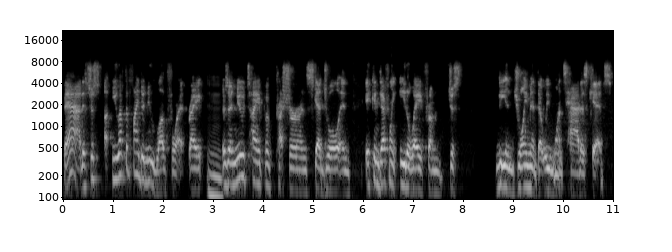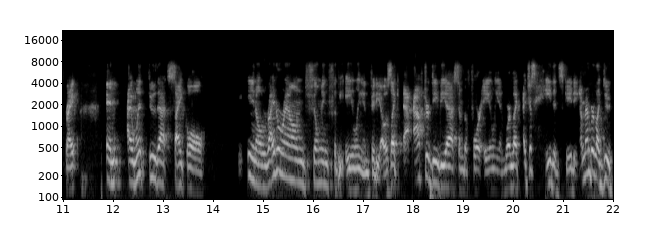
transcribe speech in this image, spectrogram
bad it's just uh, you have to find a new love for it right? Mm. there's a new type of pressure and schedule and it can definitely eat away from just the enjoyment that we once had as kids right? And i went through that cycle you know right around filming for the alien video it was like after dbs and before alien where like i just hated skating. I remember like dude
